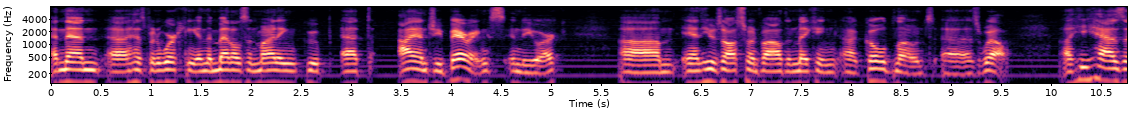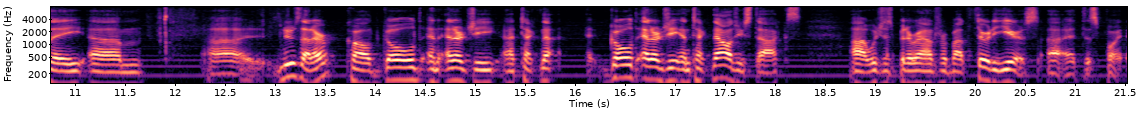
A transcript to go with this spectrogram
and then uh, has been working in the metals and mining group at ING Barings in New York. Um, and he was also involved in making uh, gold loans as well. he has a um, newsletter called Gold and Energy Techno- Gold, Energy, and Technology Stocks, uh, which has been around for about 30 years uh, at this point.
